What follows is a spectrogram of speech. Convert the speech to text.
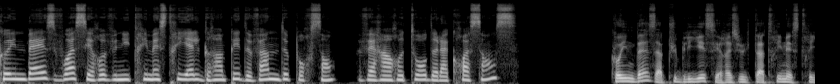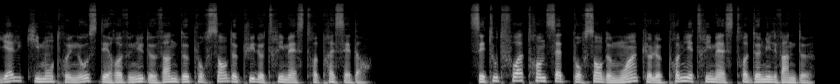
Coinbase voit ses revenus trimestriels grimper de 22% vers un retour de la croissance Coinbase a publié ses résultats trimestriels qui montrent une hausse des revenus de 22% depuis le trimestre précédent. C'est toutefois 37% de moins que le premier trimestre 2022.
